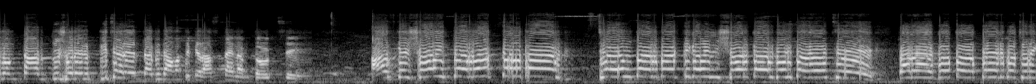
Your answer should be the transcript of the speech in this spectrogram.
এবং তার দূষণের বিচারের দাবিতে আমাদেরকে রাস্তায় নামতে হচ্ছে। আজকে শহীদদের রক্তের উপর অন্তর্বর্তীকালীন সরকার গঠিত হয়েছে। তারা গত দেড় বছরে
